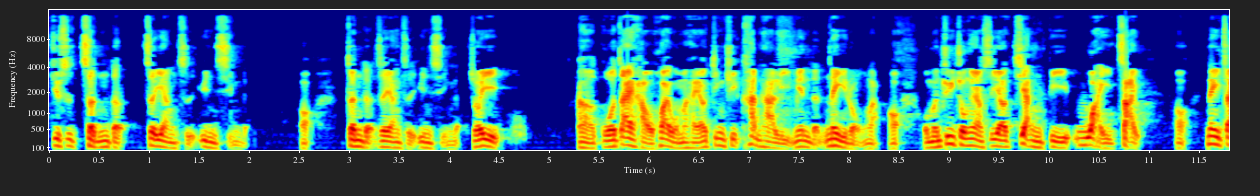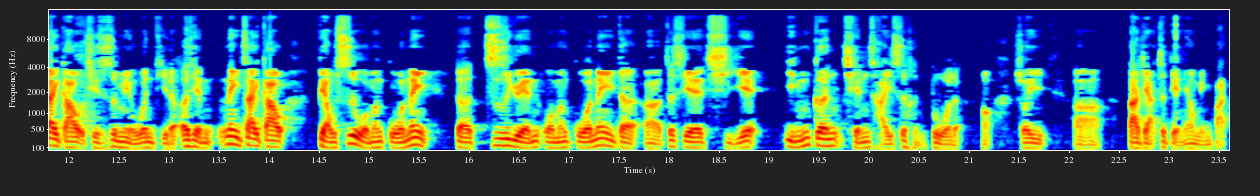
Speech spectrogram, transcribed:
就是真的这样子运行的，哦，真的这样子运行的。所以，呃，国债好坏，我们还要进去看它里面的内容了，哦。我们最重要是要降低外债，哦，内债高其实是没有问题的，而且内债高表示我们国内的资源，我们国内的呃这些企业银根钱财是很多的，哦，所以啊。大家这点要明白，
